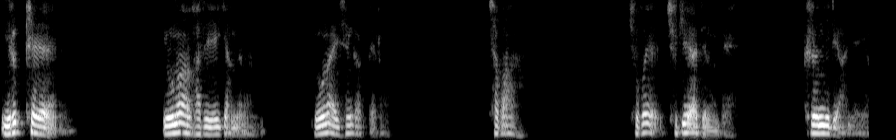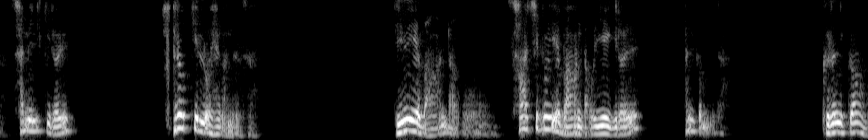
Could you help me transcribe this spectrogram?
이렇게 요나가 가서 얘기하면 요나의 생각대로 잡아 죽어야, 죽여야 되는데 그런 일이 아니에요. 3일 길을 하루 길로 행하면서 뒤에 망한다고 40일에 망한다고 이 얘기를 한 겁니다. 그러니까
